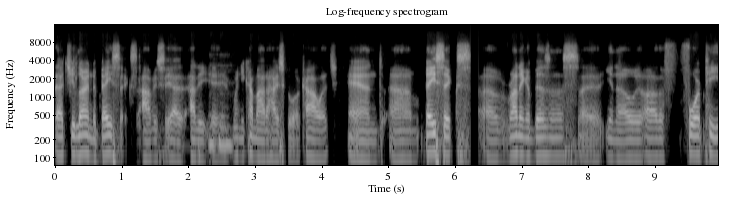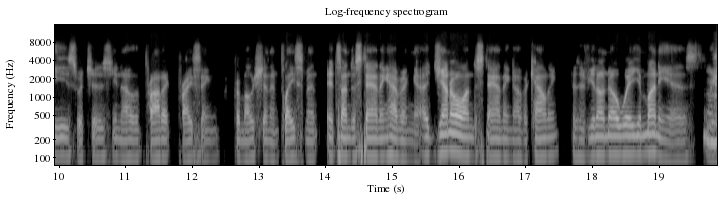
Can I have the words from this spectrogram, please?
that you learn the basics. Obviously, uh, mm-hmm. when you come out of high school or college, and um, basics of running a business. Uh, you know, are the four P's, which is you know the product, pricing, promotion, and placement. It's understanding, having a general understanding of accounting because if you don't know where your money is, you,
